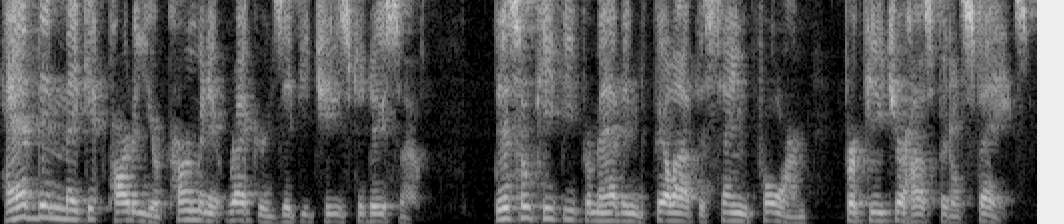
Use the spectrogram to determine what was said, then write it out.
have them make it part of your permanent records if you choose to do so. This will keep you from having to fill out the same form for future hospital stays.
